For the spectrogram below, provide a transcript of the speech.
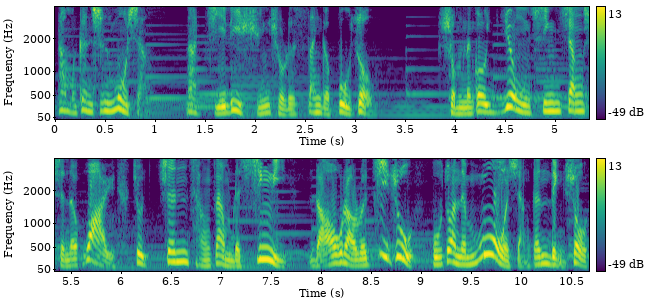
让我们更深的默想那竭力寻求的三个步骤。使我们能够用心将神的话语就珍藏在我们的心里，牢牢的记住，不断的默想跟领受。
